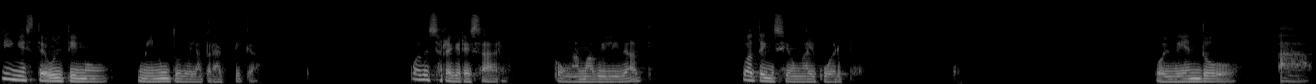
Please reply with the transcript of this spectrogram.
En este último minuto de la práctica, puedes regresar con amabilidad tu atención al cuerpo, volviendo a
